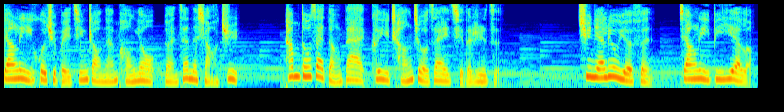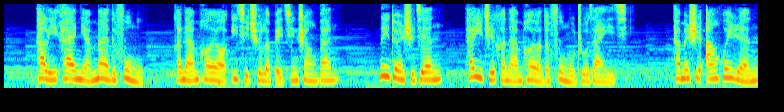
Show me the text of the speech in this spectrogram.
姜丽会去北京找男朋友短暂的小聚，他们都在等待可以长久在一起的日子。去年六月份，姜丽毕业了，她离开年迈的父母，和男朋友一起去了北京上班。那段时间，她一直和男朋友的父母住在一起。他们是安徽人，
